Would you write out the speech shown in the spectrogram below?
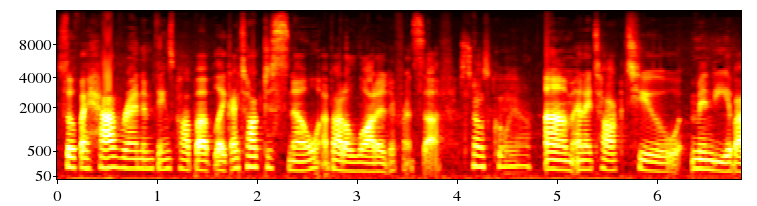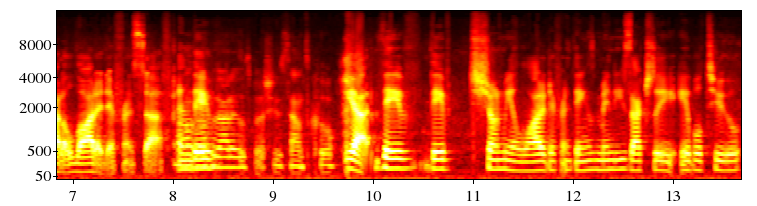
So if I have random things pop up, like I talk to Snow about a lot of different stuff. Snow's cool, yeah. Um, and I talk to Mindy about a lot of different stuff. I don't And know who they've that is, but she sounds cool. yeah, they've they've shown me a lot of different things. Mindy's actually able to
